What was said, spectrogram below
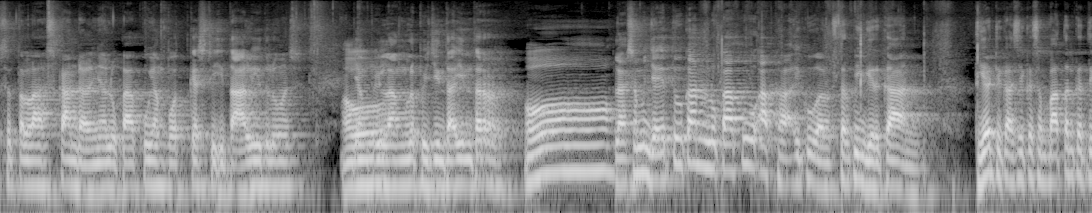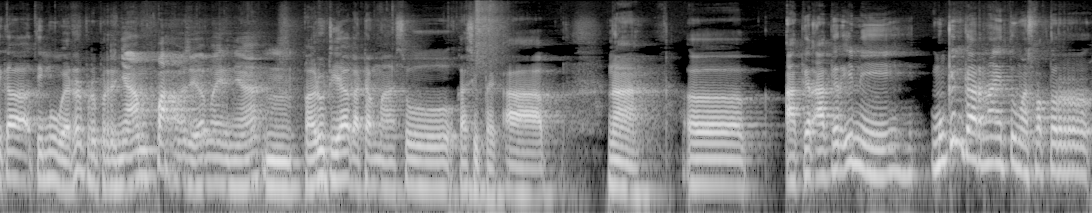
setelah skandalnya Lukaku yang podcast di Italia itu loh Mas. Yang bilang lebih cinta Inter. Oh, Lah semenjak itu kan Lukaku agak iku terpinggirkan. Dia dikasih kesempatan ketika Timo Werner bener-bener nyampah Mas ya mainnya. Baru dia kadang masuk kasih backup. Nah, eh, akhir-akhir ini mungkin karena itu Mas faktor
